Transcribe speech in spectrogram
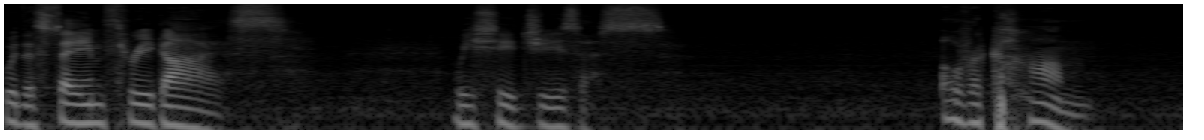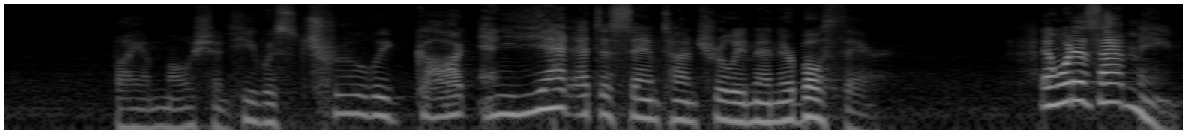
with the same three guys, we see Jesus overcome by emotion. He was truly God and yet at the same time truly man. They're both there. And what does that mean?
